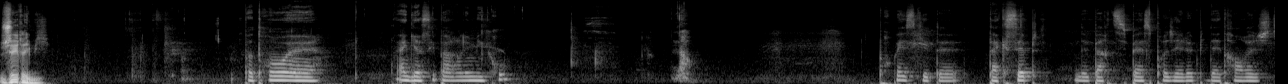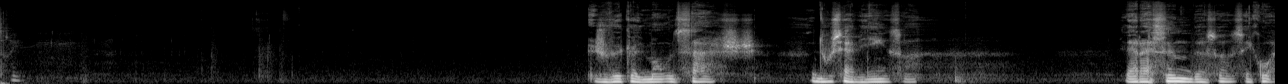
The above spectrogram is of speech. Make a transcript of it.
Jérémie. Pas trop euh, agacé par le micro? Non. Pourquoi est-ce que te- t'acceptes de participer à ce projet-là puis d'être enregistré? Je veux que le monde sache d'où ça vient, ça. La racine de ça, c'est quoi?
